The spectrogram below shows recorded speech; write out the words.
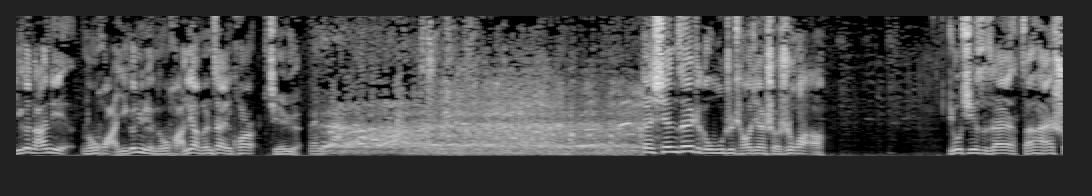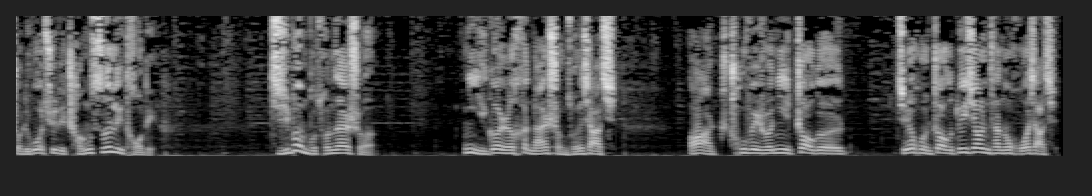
一个男的能花，一个女的能花，两个人在一块儿节约。但现在这个物质条件，说实话啊。尤其是在咱还说得过去的城市里头的，基本不存在说你一个人很难生存下去啊，除非说你找个结婚找个对象，你才能活下去。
